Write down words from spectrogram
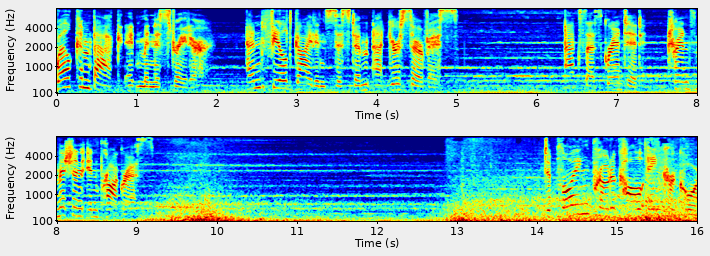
Welcome back, Administrator. Endfield Guidance System at your service. Access granted. Transmission in progress. Deploying Protocol Anchor Core.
